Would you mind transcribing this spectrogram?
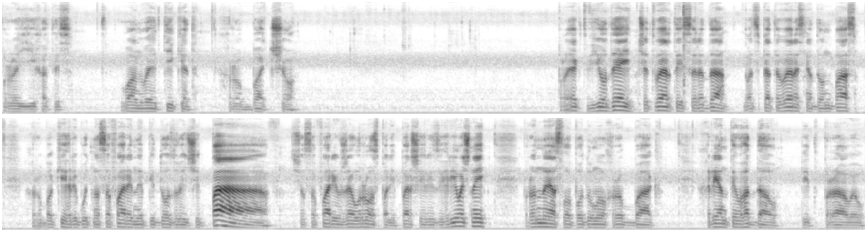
проїхатись. One way ticket. Хробачо. Проект В'юдей, 4 середа, 25 вересня, Донбас. Хробаки грибуть на сафарі, не підозрюючи пав, що сафарі вже у розпалі. Перший розігрівочний. Пронесло, подумав хробак. Хрен ти вгадав, підправив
